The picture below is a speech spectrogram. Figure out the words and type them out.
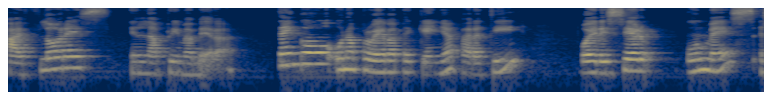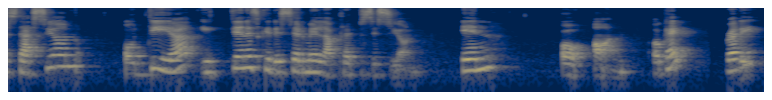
Hay flores en la primavera. Tengo una prueba pequeña para ti. Puede ser un mes, estación o día y tienes que decirme la preposición. In o on. ¿Ok? Ready?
